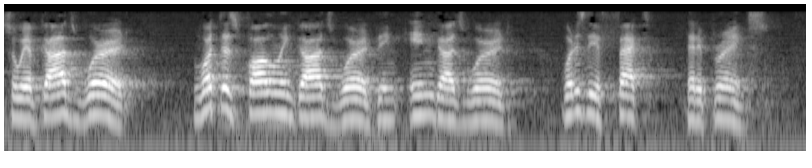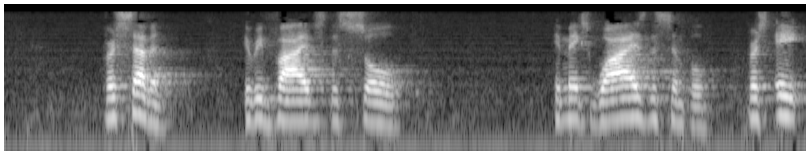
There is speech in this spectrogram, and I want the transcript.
So we have God's Word. What does following God's Word, being in God's Word, what is the effect that it brings? Verse 7 it revives the soul, it makes wise the simple. Verse 8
